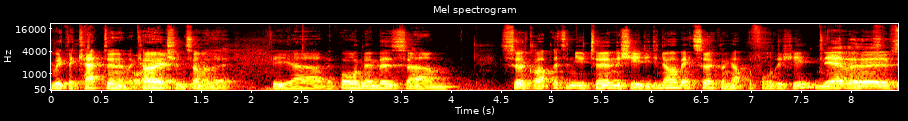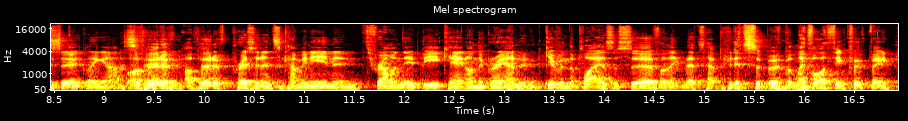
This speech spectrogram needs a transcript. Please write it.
with the captain and the Oh, coach yeah. and some of the the uh, the board members. Um, circle up. That's a new term this year. Did you know about circling up before this year? Never heard of circling up. I've heard of I've heard of presidents coming in and throwing their beer can on the ground and giving the players a serve. I think that's happened at suburban level. I think we've been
